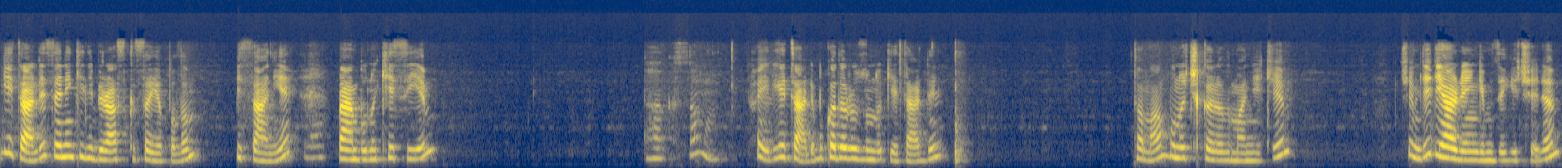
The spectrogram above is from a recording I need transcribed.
Yeterli. Seninkini biraz kısa yapalım. Bir saniye. Ne? Ben bunu keseyim. daha kısa mı? Hayır yeterli. Bu kadar uzunluk yeterli. Tamam. Bunu çıkaralım anneciğim. Şimdi diğer rengimize geçelim.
